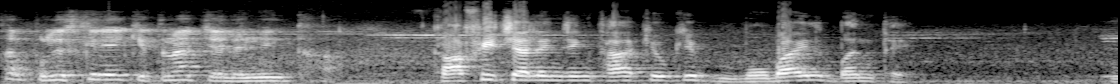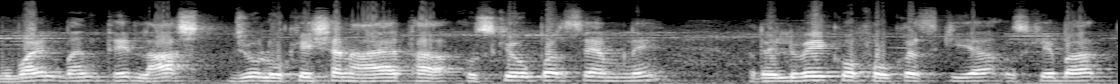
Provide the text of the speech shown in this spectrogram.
सर पुलिस के लिए कितना चैलेंजिंग था? काफ़ी चैलेंजिंग था क्योंकि मोबाइल बंद थे। मोबाइल बंद थे। लास्ट जो लोकेशन आया था उसके ऊपर से हमने रेलवे को फोकस किया। उसके बाद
